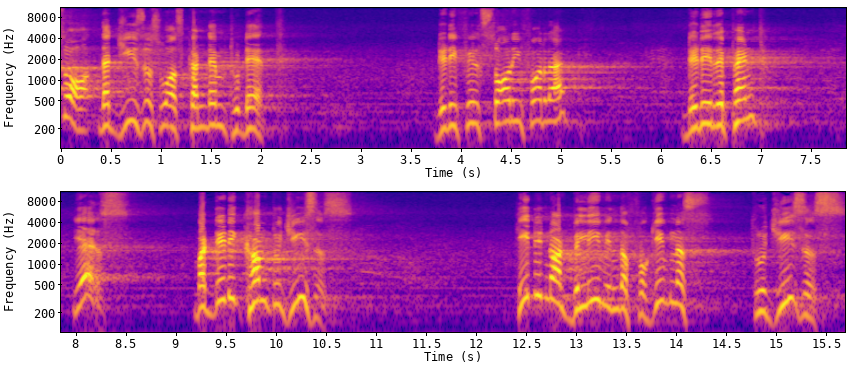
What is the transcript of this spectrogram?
saw that Jesus was condemned to death, did he feel sorry for that? Did he repent? Yes. But did he come to Jesus? He did not believe in the forgiveness through Jesus.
